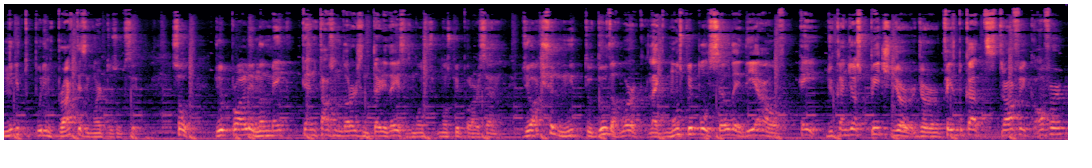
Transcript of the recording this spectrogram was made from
needed to put in practice in order to succeed so you'll probably not make $10000 in 30 days as most most people are selling you actually need to do the work. Like most people sell the idea of, hey, you can just pitch your, your Facebook ads traffic offer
